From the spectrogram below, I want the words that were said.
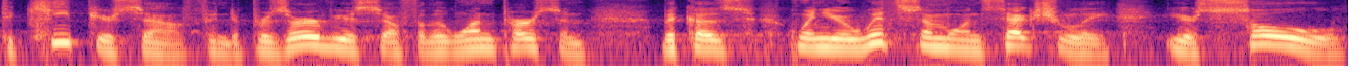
to keep yourself and to preserve yourself for the one person. Because when you're with someone sexually, your soul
